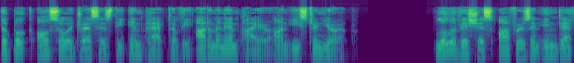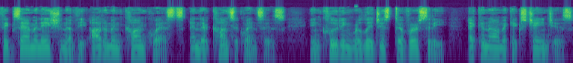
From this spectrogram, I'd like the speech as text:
The book also addresses the impact of the Ottoman Empire on Eastern Europe. Liulevicius offers an in-depth examination of the Ottoman conquests and their consequences, including religious diversity, economic exchanges,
